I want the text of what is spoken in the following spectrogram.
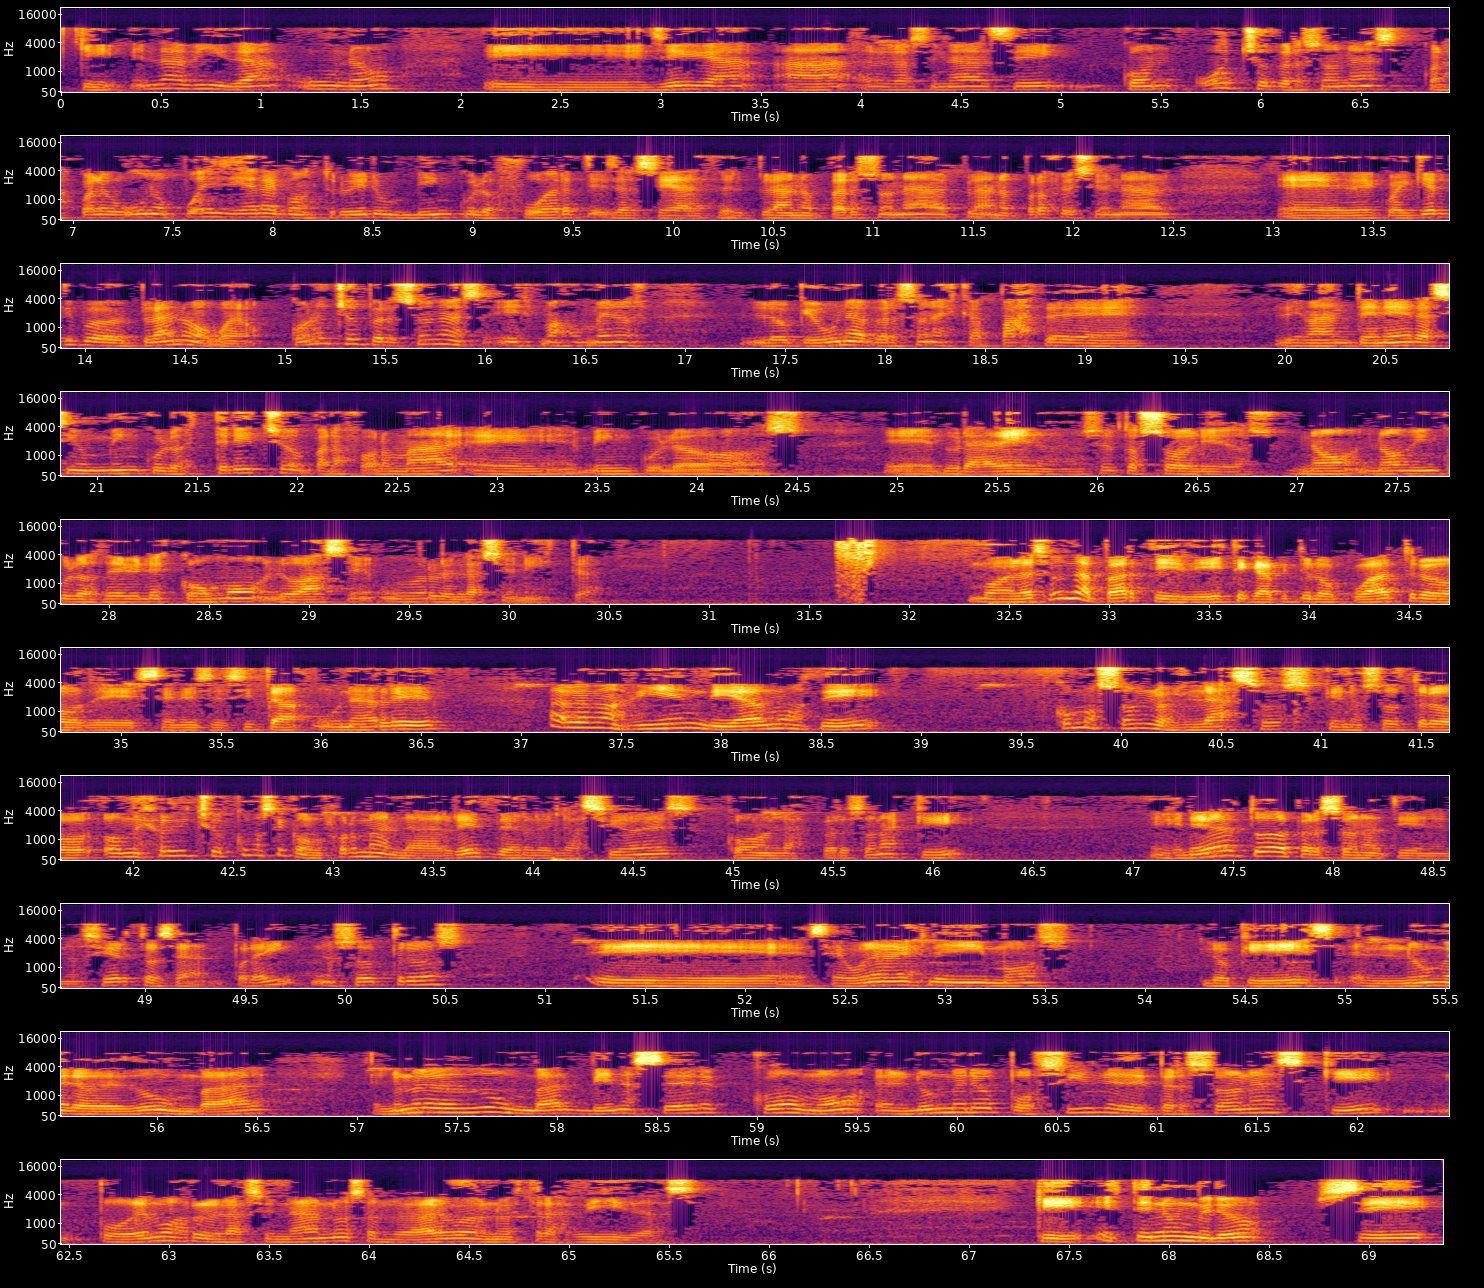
que en la vida uno eh, llega a relacionarse con ocho personas con las cuales uno puede llegar a construir un vínculo fuerte, ya sea desde el plano personal, plano profesional, eh, de cualquier tipo de plano. Bueno, con ocho personas es más o menos lo que una persona es capaz de, de mantener así un vínculo estrecho para formar eh, vínculos duraderos, ¿no es cierto? Sólidos, no, no vínculos débiles como lo hace un relacionista. Bueno, la segunda parte de este capítulo 4 de Se necesita una red habla más bien, digamos, de cómo son los lazos que nosotros, o mejor dicho, cómo se conforma la red de relaciones con las personas que en general toda persona tiene, ¿no es cierto? O sea, por ahí nosotros, eh, si alguna vez leímos lo que es el número de Dunbar, el número de Dunbar viene a ser como el número posible de personas que podemos relacionarnos a lo largo de nuestras vidas. Que este número se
